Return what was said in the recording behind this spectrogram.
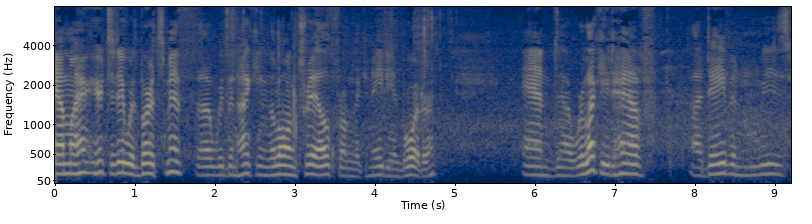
I'm here today with Bart Smith. Uh, we've been hiking the long trail from the Canadian border. And uh, we're lucky to have uh, Dave and Louise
